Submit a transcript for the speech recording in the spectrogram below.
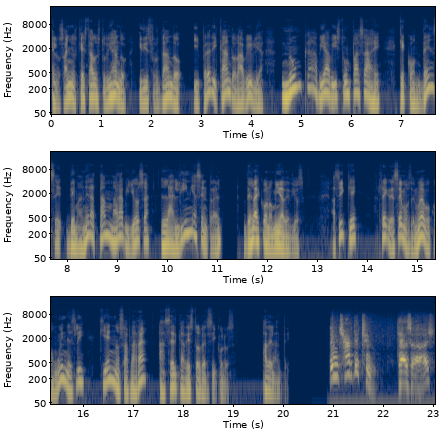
En los años que he estado estudiando y disfrutando y predicando la Biblia, nunca había visto un pasaje que condense de manera tan maravillosa la línea central de la economía de Dios. Así que regresemos de nuevo con Winnesley, quien nos hablará acerca de estos versículos. Adelante. Then chapter 2 tells us,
